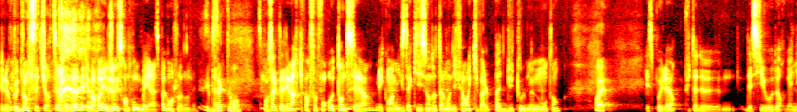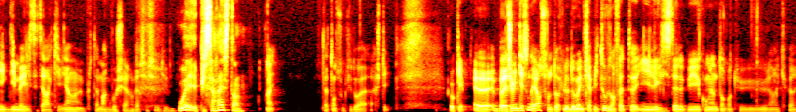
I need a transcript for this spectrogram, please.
Et le coup de vent, c'est tu retires les ads, et parfois les gens ils se rendent compte qu'il bah, ne reste pas grand chose en fait. Exactement. C'est pour ça que tu as des marques qui parfois font autant de CA, mais qui ont un mix d'acquisition totalement différent et qui valent pas du tout le même montant. Ouais. Et spoiler, plus t'as de, d'SEO, d'organique, d'email, etc. qui vient, plus ta marque vaut cher versus ceux du. Ouais, et puis ça reste. Hein. Ouais. L'attention que tu dois acheter. Ok. Euh, bah, j'ai une question d'ailleurs sur le, do le, domaine Capitals. En fait, il existait depuis combien de temps quand tu l'as récupéré?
